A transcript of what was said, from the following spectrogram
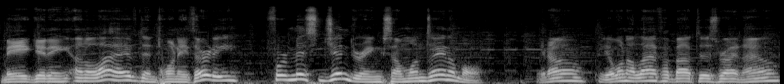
Me getting unalived in 2030 for misgendering someone's animal. You know, you want to laugh about this right now,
